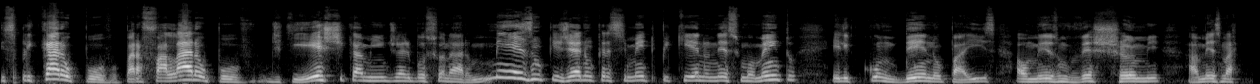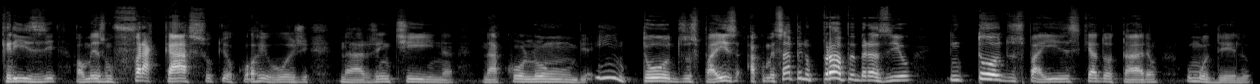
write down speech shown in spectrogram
explicar ao povo, para falar ao povo de que este caminho de Jair Bolsonaro, mesmo que gere um crescimento pequeno nesse momento, ele condena o país ao mesmo vexame, à mesma crise, ao mesmo fracasso que ocorre hoje na Argentina, na Colômbia e em todos os países, a começar pelo próprio Brasil, em todos os países que adotaram o modelo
